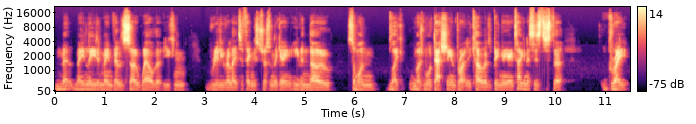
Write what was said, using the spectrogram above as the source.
main lead and main villain so well that you can really relate to things just from the beginning, even though someone like much more dashing and brightly colored being the antagonist is just the great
